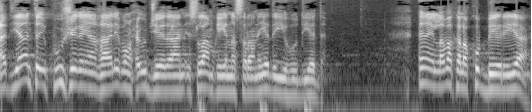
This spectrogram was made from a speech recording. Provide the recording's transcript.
adyaanta ay kuu sheegayaan haaliban waxay u jeedaan islaamka iyo nasraaniyadda iyo yahuudiyadda. Inay laba kale ku beeriyaan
